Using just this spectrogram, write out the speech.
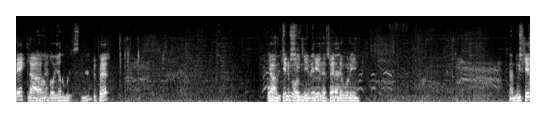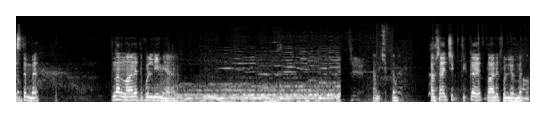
Bekle abi. Tamam dojladım ultisini. Süper. Oğlum, ya ultim girme şey niye TP'ye veriyor de ki ben ben? de vurayım. Ben bir Bunu çıktım. kestim ben. Bundan laneti fullleyeyim ya. Bir çıktım. Tamam sen çık dikkat et. Lanet fulluyorum ben. Tamam.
